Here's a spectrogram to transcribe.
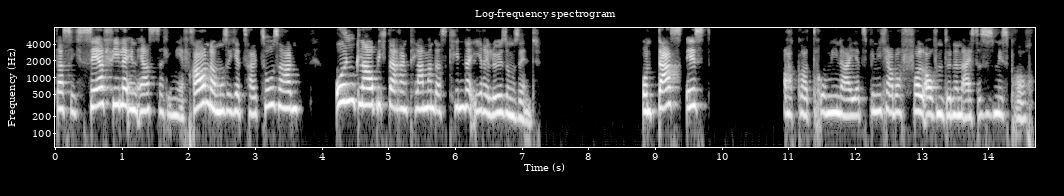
dass sich sehr viele in erster Linie Frauen, da muss ich jetzt halt so sagen, unglaublich daran klammern, dass Kinder ihre Lösung sind. Und das ist, oh Gott, Romina, jetzt bin ich aber voll auf dem dünnen Eis. Das ist Missbrauch.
